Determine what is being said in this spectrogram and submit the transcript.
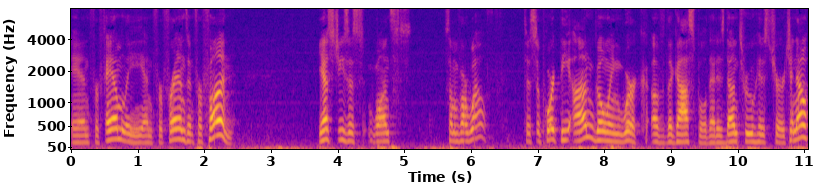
and for family and for friends and for fun? Yes, Jesus wants some of our wealth to support the ongoing work of the gospel that is done through his church. And now,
